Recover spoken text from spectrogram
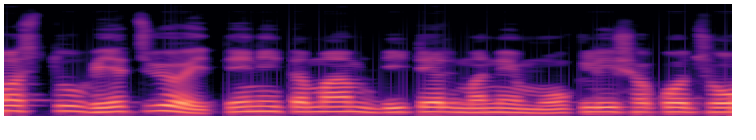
વસ્તુ વેચવી હોય તેની તમામ ડિટેલ મને મોકલી શકો છો.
